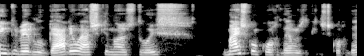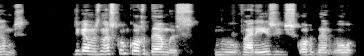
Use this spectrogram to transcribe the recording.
em primeiro lugar, eu acho que nós dois mais concordamos do que discordamos. Digamos, nós concordamos no varejo e discordamos, ou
